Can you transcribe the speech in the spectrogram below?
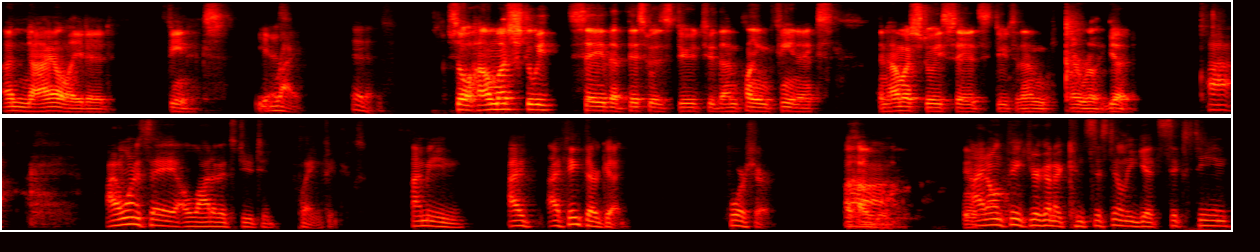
annihilated Phoenix. yes. right, it is. So how much do we say that this was due to them playing Phoenix, and how much do we say it's due to them? They're really good. Uh, I want to say a lot of it's due to playing Phoenix. I mean, I I think they're good, for sure. How Uh. Yeah. I don't think you're going to consistently get 16.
